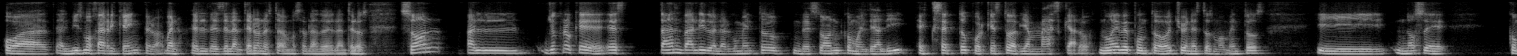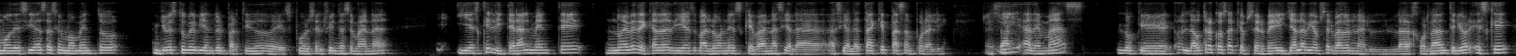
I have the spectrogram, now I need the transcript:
o al mismo Harry Kane, pero bueno, el desde delantero no estábamos hablando de delanteros. Son, al, yo creo que es tan válido el argumento de Son como el de Ali, excepto porque es todavía más caro. 9.8 en estos momentos y no sé, como decías hace un momento, yo estuve viendo el partido de Spurs el fin de semana y es que literalmente nueve de cada diez balones que van hacia, la, hacia el ataque pasan por allí. Y además, lo que, la otra cosa que observé, y ya la había observado en la, jornada anterior, es que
